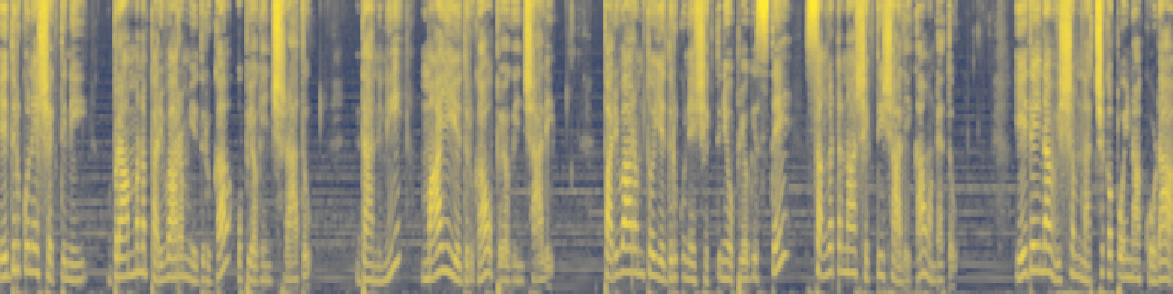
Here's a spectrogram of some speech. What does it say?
ఎదుర్కొనే శక్తిని బ్రాహ్మణ పరివారం ఎదురుగా ఉపయోగించరాదు. దానిని మాయ ఎదురుగా ఉపయోగించాలి. పరివారంతో ఎదుర్కొనే శక్తిని ఉపయోగిస్తే సంఘటన శక్తిశాలిగా ఉండదు. ఏదైనా విషయం నచ్చకపోయినా కూడా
